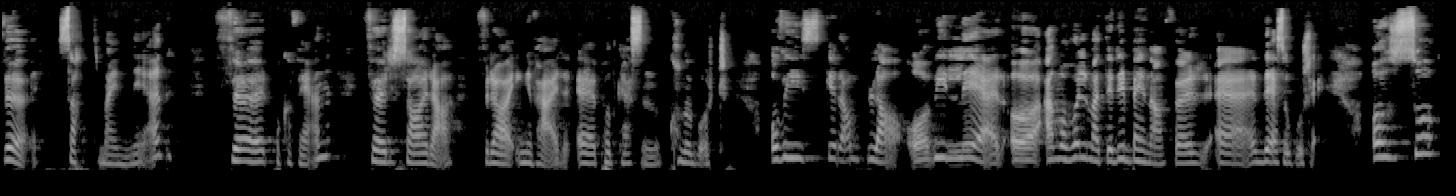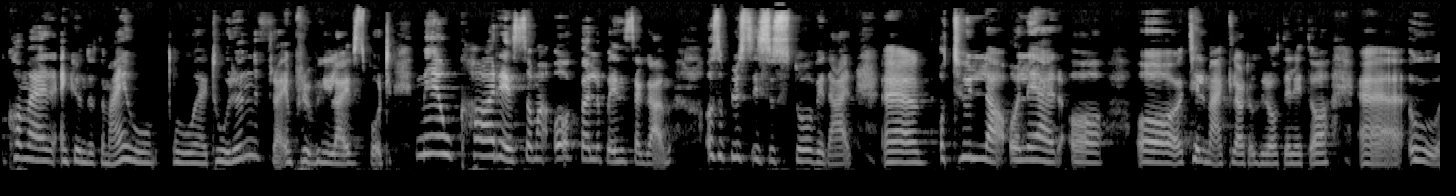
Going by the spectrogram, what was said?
før satt meg ned før på kafeen før Sara fra Ingefær, eh, kommer bort. Og vi skravler, og vi ler, og jeg må holde meg til ribbeina, for eh, det er så koselig. Og så kommer en kunde til meg, hun, hun Torunn fra Improving Livesport, med hun Kari, som jeg også følger på Instagram. Og så plutselig så står vi der eh, og tuller og ler, og, og til og med jeg klarte å gråte litt. Og, eh, uh.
